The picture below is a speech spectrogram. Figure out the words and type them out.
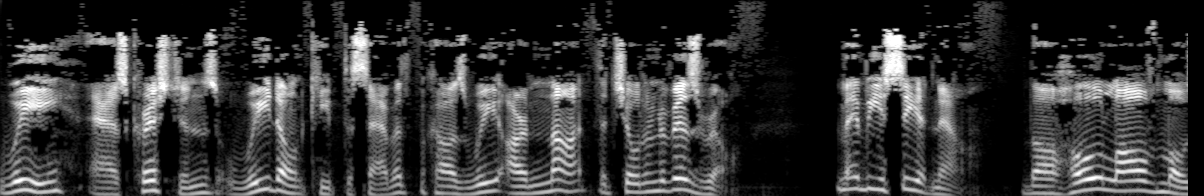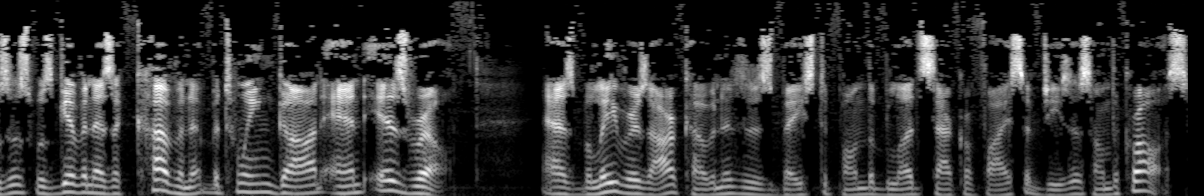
We, as Christians, we don't keep the Sabbath because we are not the children of Israel. Maybe you see it now. The whole law of Moses was given as a covenant between God and Israel. As believers, our covenant is based upon the blood sacrifice of Jesus on the cross.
